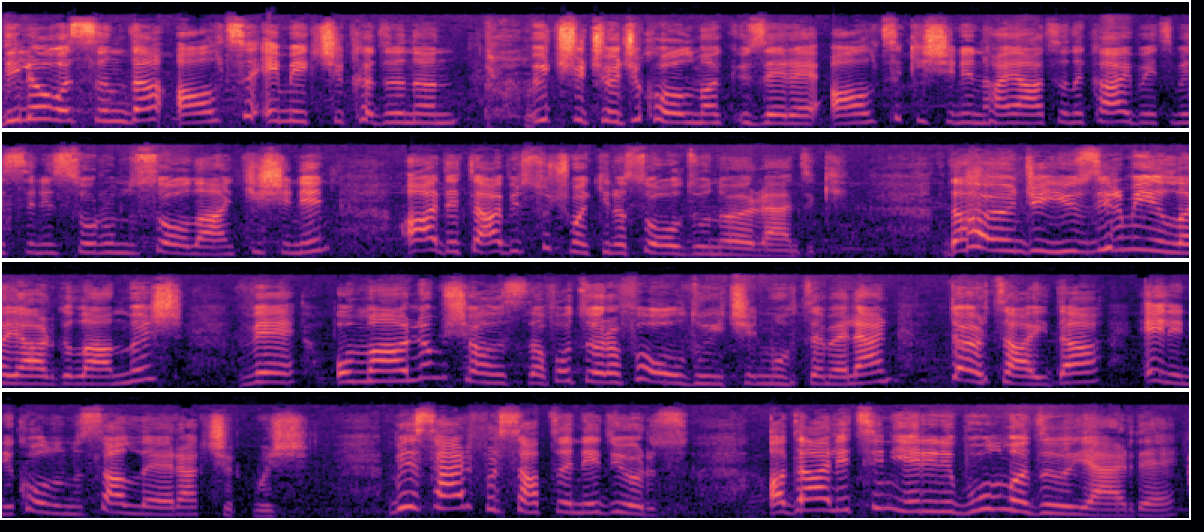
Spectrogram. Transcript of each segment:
Dilovası'nda 6 emekçi kadının 3'ü çocuk olmak üzere 6 kişinin hayatını kaybetmesinin sorumlusu olan kişinin adeta bir suç makinesi olduğunu öğrendik. Daha önce 120 yılla yargılanmış ve o malum şahısla fotoğrafı olduğu için muhtemelen 4 ayda elini kolunu sallayarak çıkmış. Biz her fırsatta ne diyoruz? Adaletin yerini bulmadığı yerde,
